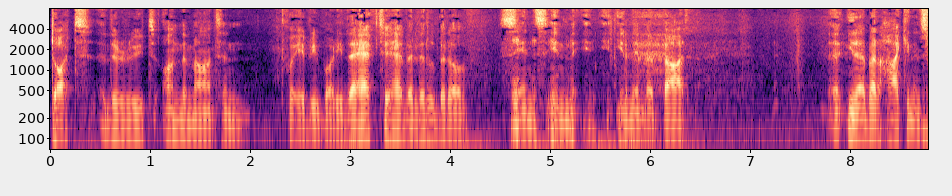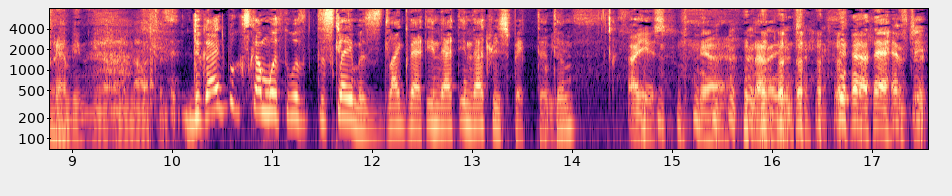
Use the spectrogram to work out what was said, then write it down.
dot the route on the mountain for everybody. They have to have a little bit of sense in in them about. Uh, you know about hiking and scrambling, you know, on a mountain. Do guidebooks come with, with disclaimers like that in that in that respect, uh, Tim? Oh yes, yeah, no, they need to. they have to.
